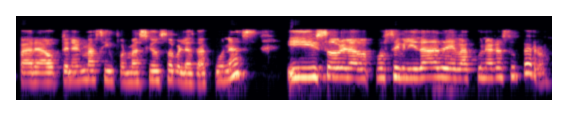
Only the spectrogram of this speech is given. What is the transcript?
para obtener más información sobre las vacunas y sobre la posibilidad de vacunar a su perro.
